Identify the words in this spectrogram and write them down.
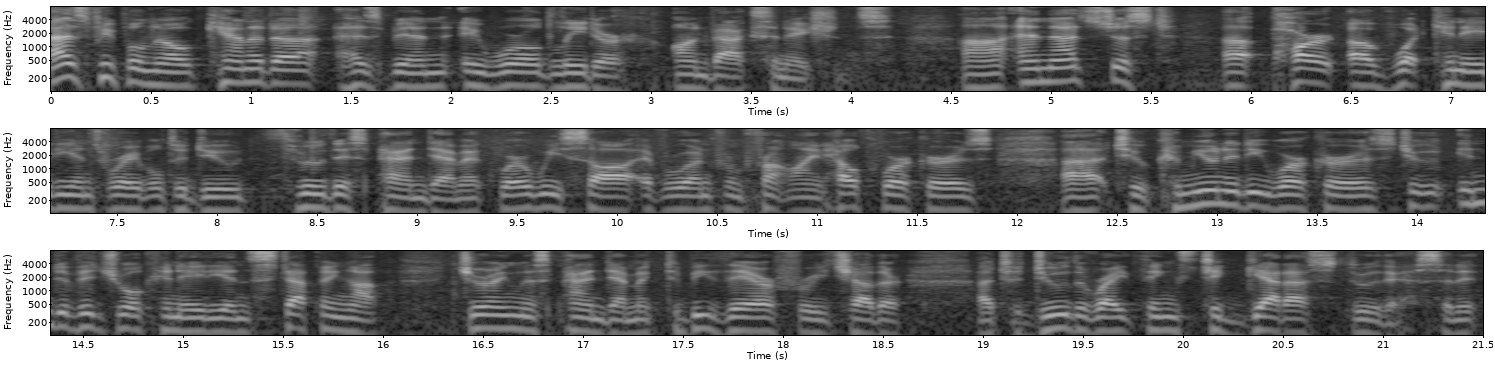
As people know, Canada has been a world leader on vaccinations. Uh, and that's just uh, part of what Canadians were able to do through this pandemic, where we saw everyone from frontline health workers uh, to community workers to individual Canadians stepping up during this pandemic to be there for each other, uh, to do the right things to get us through this. And it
